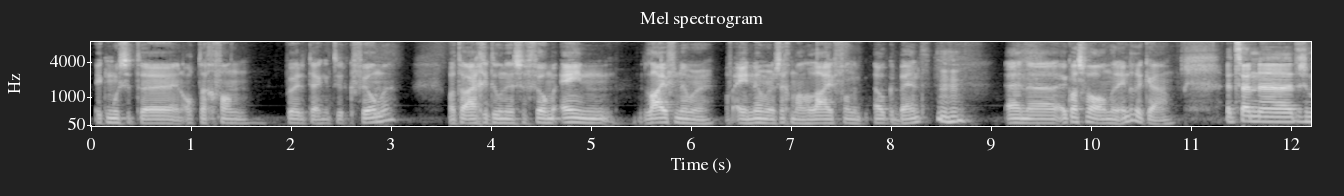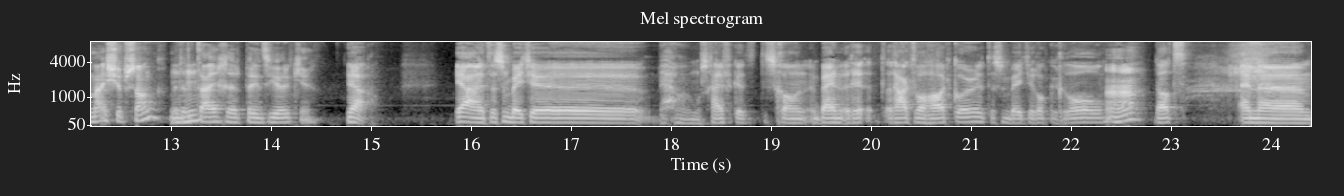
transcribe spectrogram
Ik moest het eh, in opdracht van Attack natuurlijk filmen. Wat we eigenlijk doen is we filmen één live nummer. Of één nummer, zeg maar, live van de- elke band. En eh, ik was wel onder de indruk, ja. Het, zijn, het is een meisje op zang met een Mhm. tijgerprintjurkje. Ja. Ja, het is een beetje... ja, hoe omschrijf ik het? Het is gewoon... Bijna, het raakt wel hardcore. Het is een beetje rock and roll. Dat. En ehm,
